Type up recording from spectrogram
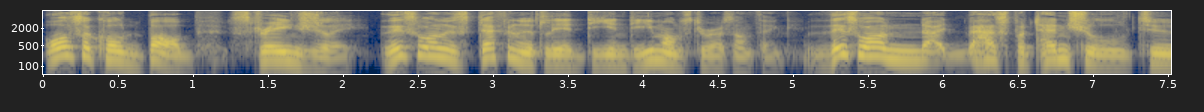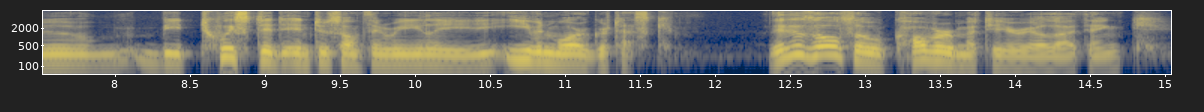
Also called Bob, strangely. This one is definitely a D&D monster or something. This one uh, has potential to be twisted into something really even more grotesque. This is also cover material, I think.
